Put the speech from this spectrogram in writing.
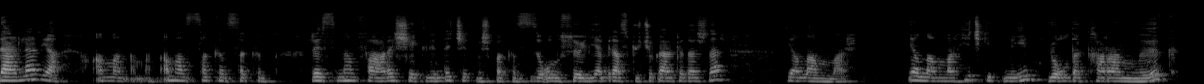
derler ya. Aman aman aman sakın sakın. Resmen fare şeklinde çıkmış. Bakın size onu söyleyen biraz küçük arkadaşlar. Yalan var. Yalan var. Hiç gitmeyin. Yolda karanlık.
